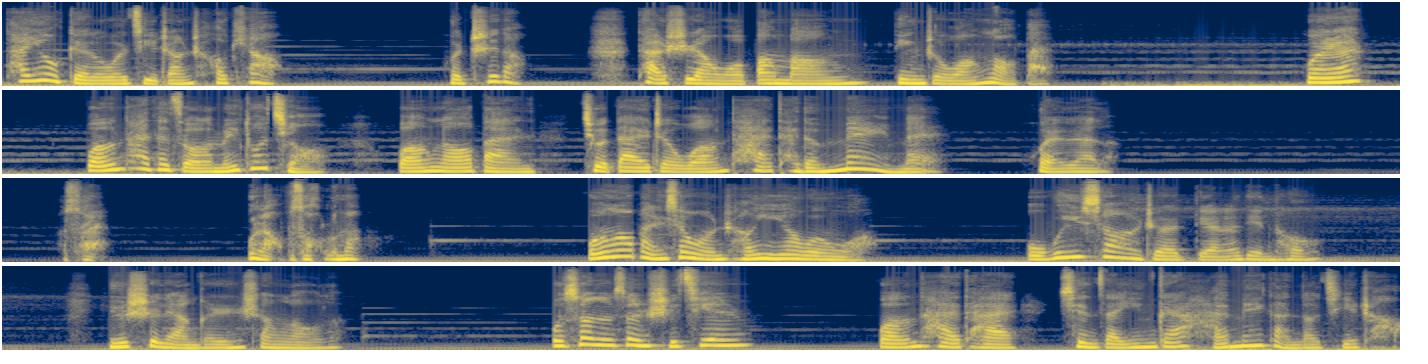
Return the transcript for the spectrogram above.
她又给了我几张钞票。我知道，她是让我帮忙盯着王老板。果然，王太太走了没多久，王老板就带着王太太的妹妹回来了。阿翠，我老婆走了吗？王老板像往常一样问我，我微笑着点了点头。于是两个人上楼了。我算了算时间，王太太现在应该还没赶到机场。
